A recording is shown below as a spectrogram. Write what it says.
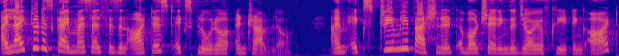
I like to describe myself as an artist, explorer, and traveler. I'm extremely passionate about sharing the joy of creating art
